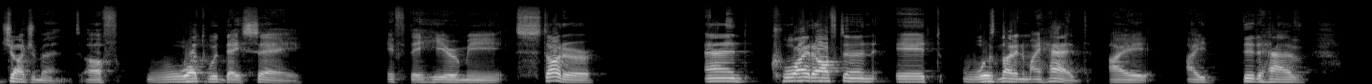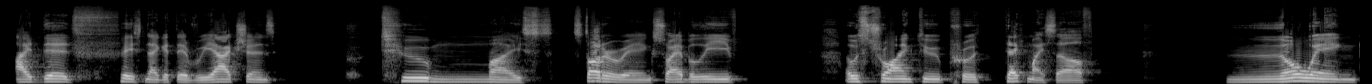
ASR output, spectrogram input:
judgment of what would they say if they hear me stutter. And quite often it was not in my head. I i did have i did face negative reactions to my stuttering. So i believe i was trying to protect myself knowing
